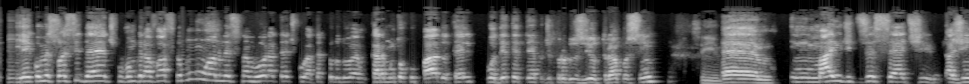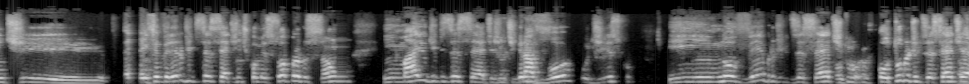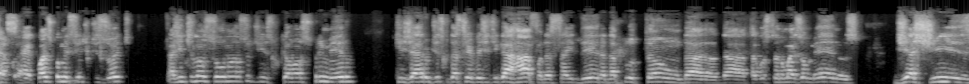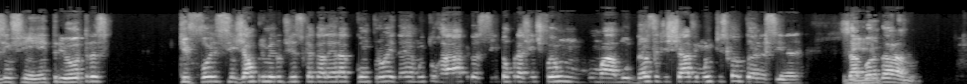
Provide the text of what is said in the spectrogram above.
E aí começou essa ideia, tipo, vamos gravar, ficamos um ano nesse namoro, até, tipo, até porque o Dudu é um cara muito ocupado, até ele poder ter tempo de produzir o trampo, assim. Sim. É, em maio de 17, a gente... Em fevereiro de 17, a gente começou a produção, em maio de 17, a gente gravou o disco, e em novembro de 17, outubro, outubro de 17, é, é quase comecinho de 18, a gente lançou o nosso disco, que é o nosso primeiro, que já era o disco da cerveja de garrafa, da saideira, da Plutão, da, da Tá Gostando Mais ou Menos, Dia X, enfim, entre outras, que foi assim, já um primeiro disco que a galera comprou a ideia muito rápido, assim, então para a gente foi um, uma mudança de chave muito instantânea, assim, né? Sim. Da banda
